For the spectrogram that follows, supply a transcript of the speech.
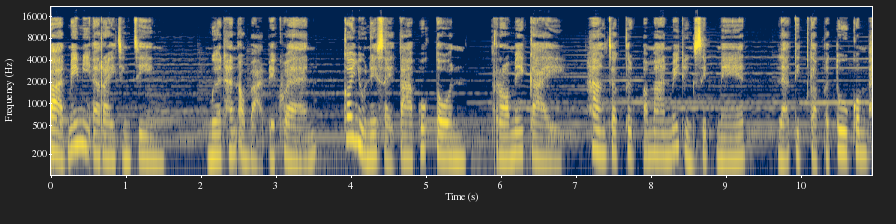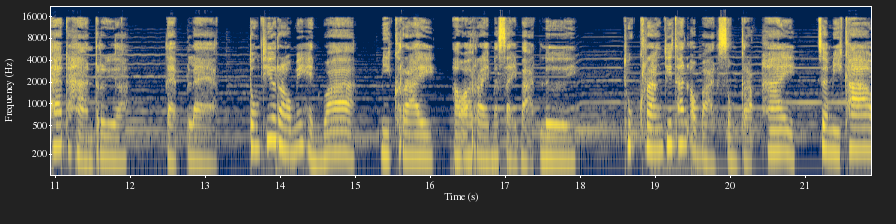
บาทไม่มีอะไรจริงๆ เมื่อท่านเอาบาทไปแขวน ก็อยู่ในสายตาพวกตน เพราะไม่ไกล ห่างจากตึกประมาณไม่ถึง 10 เมตร และติดกับประตูกรมแพทย์ทหารเรือ แต่แปลก ตรงที่เราไม่เห็นว่า มีใครเอาอะไรมาใส่บาทเลย ทุกครั้งที่ท่านเอาบาทส่งกลับให้จจะมีข้าว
